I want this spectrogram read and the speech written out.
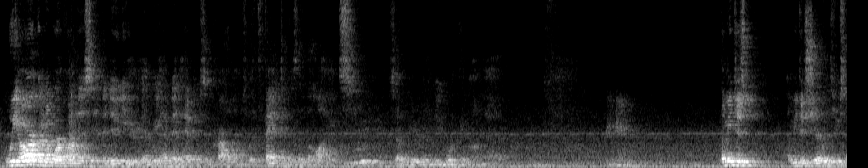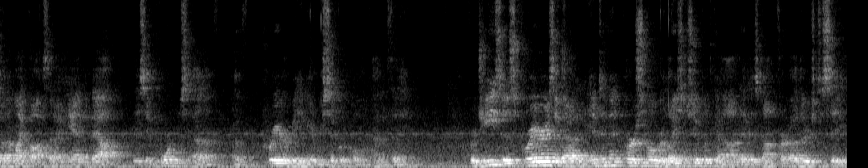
this in the We are gonna work on this in the new year, and we have been having some problems with phantoms in the lights. So we're gonna be working on that. Let me just, let me just share with you some of my thoughts that I had about this importance of, of prayer being a reciprocal kind of thing. For Jesus, prayer is about an intimate, personal relationship with God that is not for others to see.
